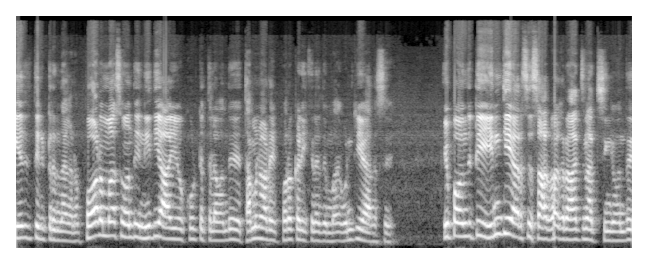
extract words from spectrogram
எதிர்த்துக்கிட்டு இருந்தாங்கன்னா போன மாதம் வந்து நிதி ஆயோக் கூட்டத்தில் வந்து தமிழ்நாடை புறக்கணிக்கிறது ம- ஒன்றிய அரசு இப்போ வந்துட்டு இந்திய அரசு சார்பாக ராஜ்நாத் சிங்கை வந்து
